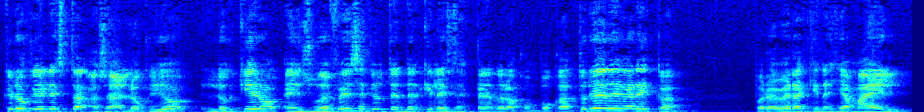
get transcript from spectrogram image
Creo que él está, o sea, lo que yo lo quiero, en su defensa, quiero entender que él está esperando la convocatoria de Gareca para ver a quiénes llama él,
